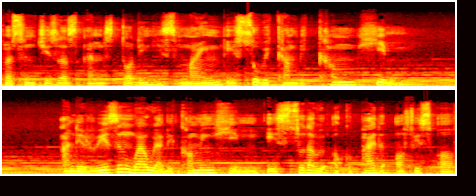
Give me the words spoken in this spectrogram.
person Jesus and studying his mind is so we can become him and the reason why we are becoming Him is so that we occupy the office of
